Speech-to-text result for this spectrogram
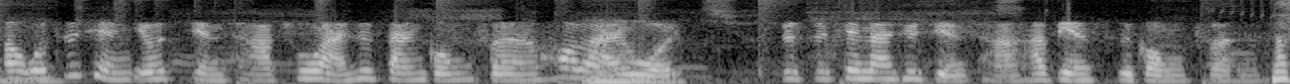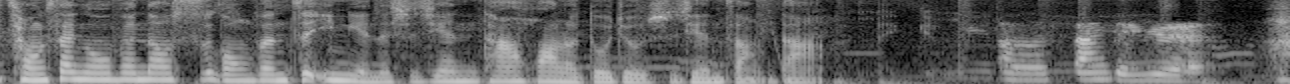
呃，我之前有检查出来是三公分，后来我就是现在去检查，它变四公分。那从三公分到四公分这一年的时间，它花了多久时间长大？呃，三个月。啊，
